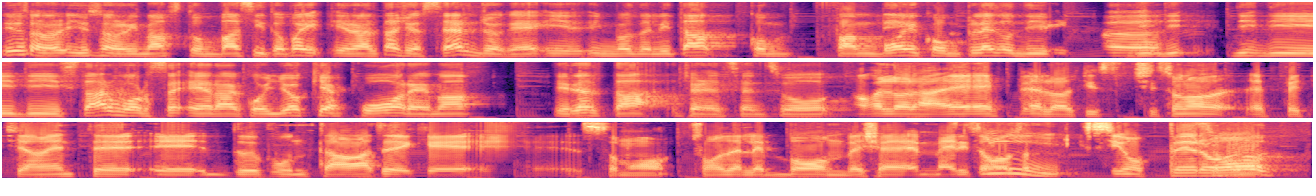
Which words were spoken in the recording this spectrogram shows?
io sono, io sono, rimasto basito. Poi in realtà c'è Sergio che in modalità com- fanboy completo di, di, di, di, Star Wars era con gli occhi a cuore, ma in realtà, cioè nel senso... Allora, è, allora ci, ci, sono effettivamente eh, due puntate che eh, sono, sono, delle bombe, cioè meritano sì, tantissimo, però... Sono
